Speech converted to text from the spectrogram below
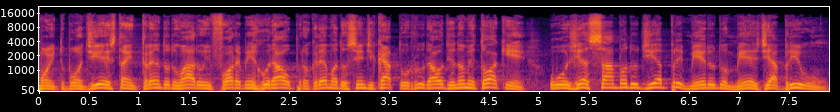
Muito bom dia, está entrando no ar o Informe Rural, programa do Sindicato Rural de Nome Toque. Hoje é sábado, dia 1 do mês de abril.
